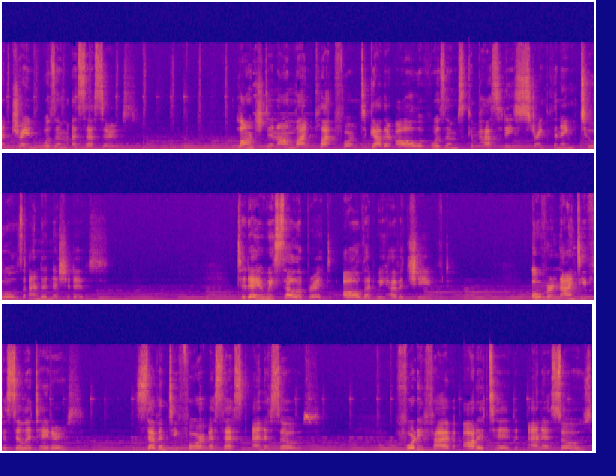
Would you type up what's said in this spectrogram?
and trained WOSM assessors. Launched an online platform to gather all of WOSM's capacity strengthening tools and initiatives. Today we celebrate all that we have achieved. Over 90 facilitators, 74 assessed NSOs, 45 audited NSOs,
